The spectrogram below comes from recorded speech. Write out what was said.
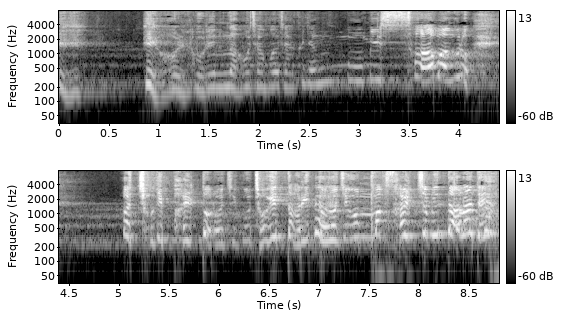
이, 이 얼굴이 나오자마자 그냥 몸이 사방으로 아, 저기 팔 떨어지고 저기 다리 떨어지고 막 살점이 날아다니고.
